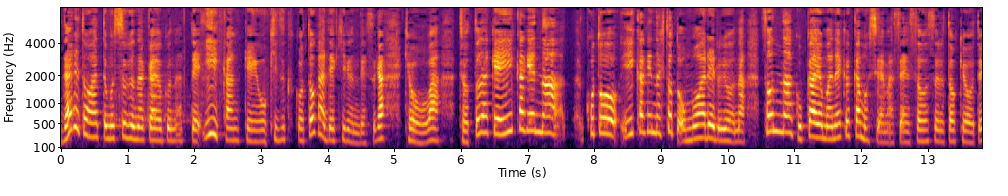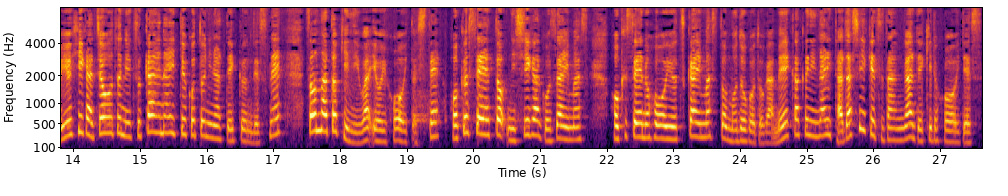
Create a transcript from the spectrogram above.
誰と会ってもすぐ仲良くなっていい関係を築くことができるんですが今日はちょっとだけいい加減なこといい加減な人と思われるようなそんな誤解を招くかもしれません。そうすると今日という日が上手に使えないということになっていくんです。ですね。そんな時には良い方位として北西と西がございます。北西の方位を使いますと物事が明確になり正しい決断ができる方位です。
